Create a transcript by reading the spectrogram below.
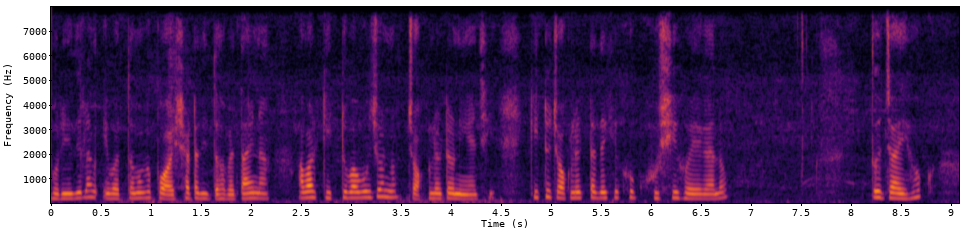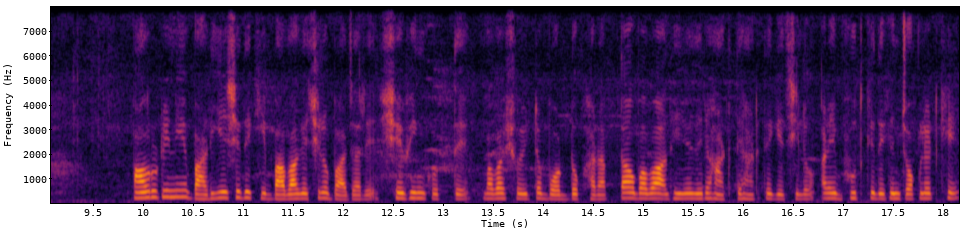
ধরিয়ে দিলাম, এবার তো আমাকে পয়সাটা দিতে হবে, তাই না? আবার কিট্টুবাবুর জন্য চকলেটও নিয়েছি। কিট্টু চকলেটটা দেখে খুব খুশি হয়ে গেল। তো যাই হোক পাউরুটি নিয়ে বাড়ি এসে দেখি বাবা গেছিল বাজারে শেভিং করতে। বাবার শরীরটা বড্ড খারাপ, তাও বাবা ধীরে ধীরে হাঁটতে হাঁটতে গেছিল। আর এই ভূতকে দেখেন চকলেট খেয়ে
